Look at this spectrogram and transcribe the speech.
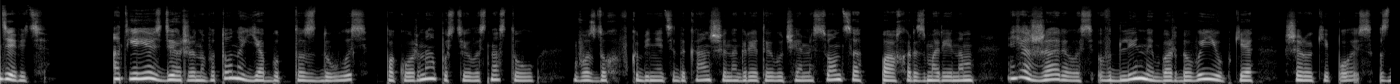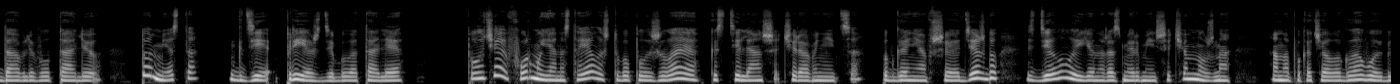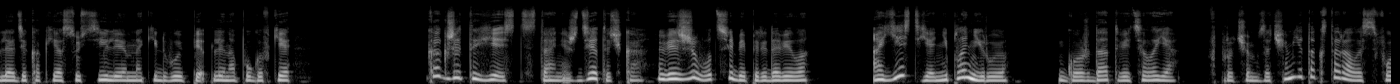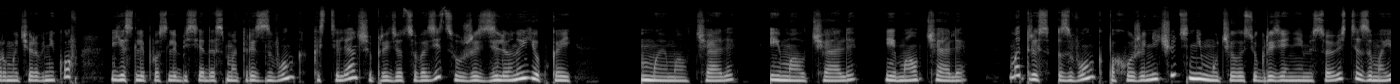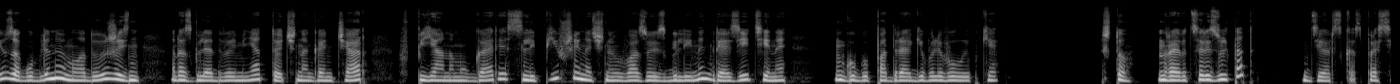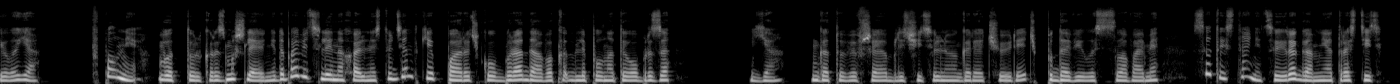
Девять. От ее сдержанного тона я будто сдулась, покорно опустилась на стул. Воздух в кабинете деканши, нагретый лучами солнца, пах розмарином. Я жарилась в длинной бордовой юбке. Широкий пояс сдавливал талию. То место, где прежде была талия. Получая форму, я настояла, чтобы пожилая костелянша-чаровница, подгонявшая одежду, сделала ее на размер меньше, чем нужно — она покачала головой, глядя, как я с усилием накидываю петли на пуговки. «Как же ты есть станешь, деточка? Весь живот себе передавила». «А есть я не планирую», — гордо ответила я. Впрочем, зачем я так старалась с формой червяков, если после беседы с Мэтрис Звонк Костелянше придется возиться уже с зеленой юбкой? Мы молчали и молчали и молчали. Мэтрис Звонк, похоже, ничуть не мучилась угрызениями совести за мою загубленную молодую жизнь, разглядывая меня точно гончар в пьяном угаре, слепивший ночную вазу из глины, грязи и тины. Губы подрагивали в улыбке. «Что, нравится результат?» — дерзко спросила я. «Вполне. Вот только размышляю, не добавить ли нахальной студентке парочку бородавок для полноты образа?» Я, готовившая обличительную горячую речь, подавилась словами — с этой станется и рога мне отрастить.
